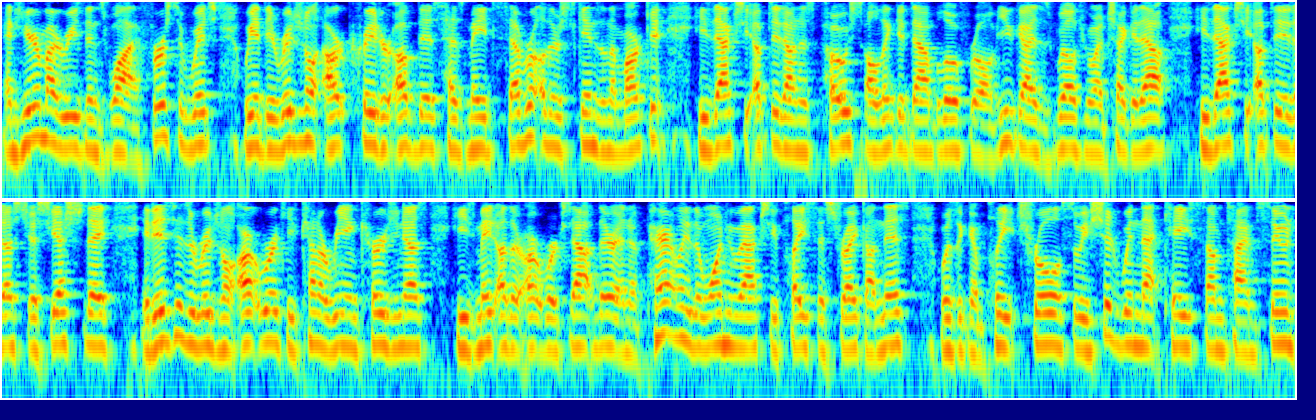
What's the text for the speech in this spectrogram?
and here are my reasons why. First of which, we had the original art creator of this has made several other skins on the market. He's actually updated on his post. I'll link it down below for all of you guys as well if you want to check it out. He's actually updated us just yesterday. It is his original artwork. He's kind of re-encouraging us. He's made other artworks out there, and apparently the one who actually placed a strike on this was a complete troll, so he should win that case sometime soon,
